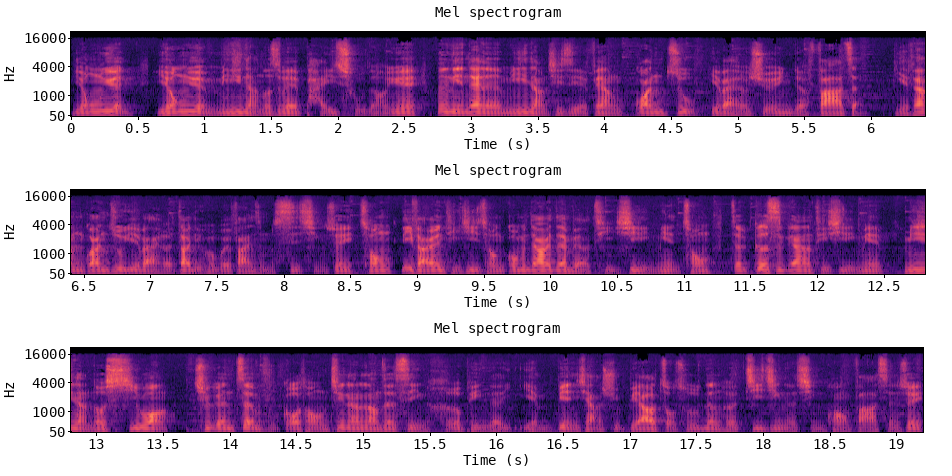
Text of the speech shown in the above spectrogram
永远永远民进党都是被排除的，因为那个年代的，民进党其实也非常关注。野百合学运的发展。也非常关注野百合到底会不会发生什么事情，所以从立法院体系、从国民大会代表体系里面、从这各式各样的体系里面，民进党都希望去跟政府沟通，尽量让这事情和平的演变下去，不要走出任何激进的情况发生。所以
